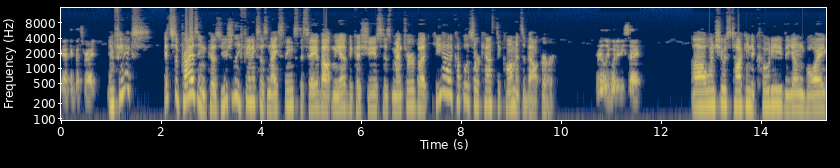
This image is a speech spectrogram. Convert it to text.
Yeah, I think that's right. And Phoenix, it's surprising because usually Phoenix has nice things to say about Mia because she's his mentor, but he had a couple of sarcastic comments about her. Really, what did he say? Uh, when she was talking to Cody, the young boy,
